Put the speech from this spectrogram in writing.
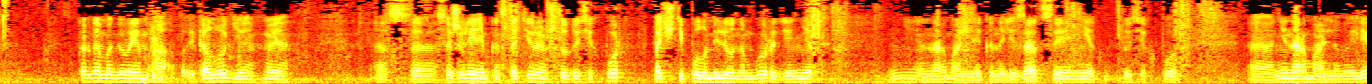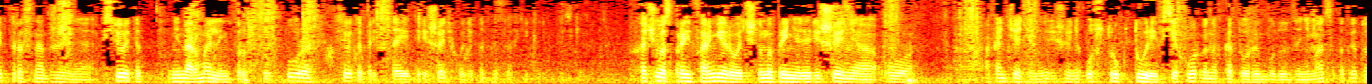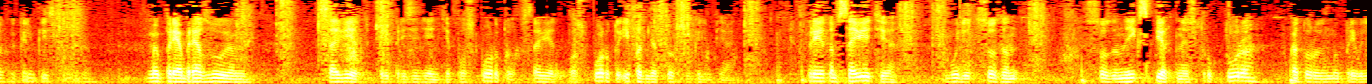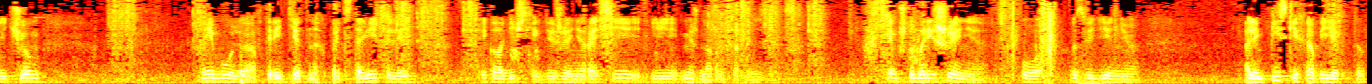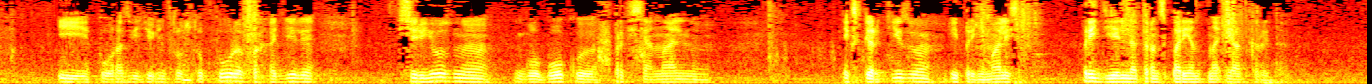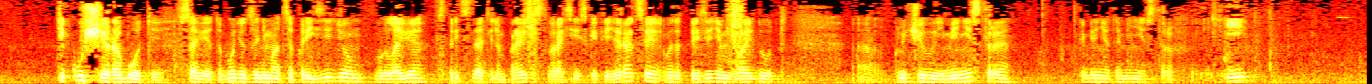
Когда мы говорим об экологии, мы э, с сожалением констатируем, что до сих пор в почти полумиллионном городе нет ни нормальной канализации, нет до сих пор э, ненормального электроснабжения. Все это ненормальная инфраструктура, все это предстоит решать в ходе подготовки к Олимпийским. Хочу вас проинформировать, что мы приняли решение о э, окончательное решение о структуре всех органов, которые будут заниматься подготовкой к Олимпийским играм. Мы преобразуем совет при президенте по спорту, совет по спорту и подготовке к Олимпиаде. При этом совете будет создан, создана экспертная структура, в которую мы привлечем наиболее авторитетных представителей экологических движений России и международных организаций. С тем, чтобы решения по возведению олимпийских объектов и по развитию инфраструктуры проходили серьезную, глубокую, профессиональную экспертизу и принимались предельно транспарентно и открыто. Текущей работой Совета будет заниматься президиум во главе с председателем правительства Российской Федерации. В этот президиум войдут э, ключевые министры Кабинета министров и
